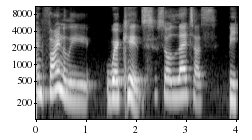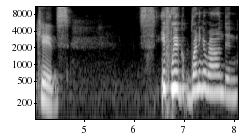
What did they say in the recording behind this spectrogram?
And finally, we're kids, so let us be kids. If we're running around and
